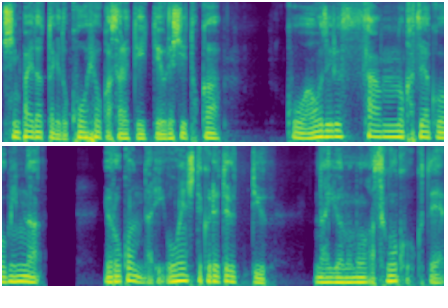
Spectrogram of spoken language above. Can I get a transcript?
心配だったけど高評価されていて嬉しいとか、こう、青汁さんの活躍をみんな喜んだり応援してくれてるっていう内容のものがすごく多くて、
